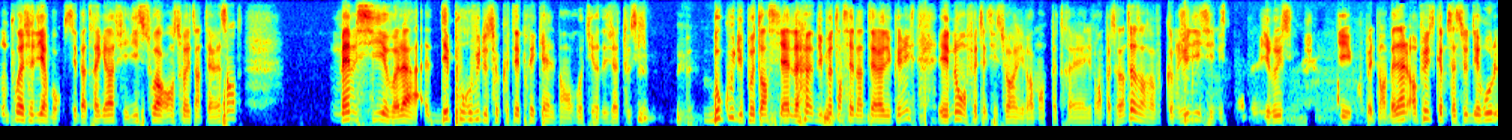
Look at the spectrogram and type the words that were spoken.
on pourrait se dire bon, c'est pas très grave si l'histoire en soi est intéressante. Même si voilà, dépourvu de ce côté préquel, ben, on retire déjà tout ce qui beaucoup du potentiel du potentiel d'intérêt du comics. Et non, en fait, cette histoire elle est vraiment pas très, vraiment pas très intéressante. Comme je dis, c'est une histoire de virus qui est complètement banale. En plus, comme ça se déroule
